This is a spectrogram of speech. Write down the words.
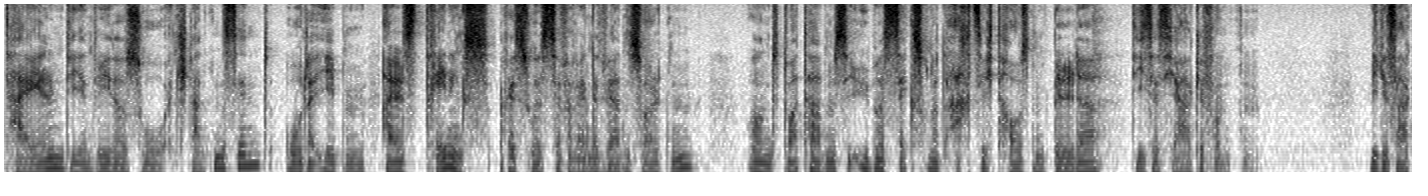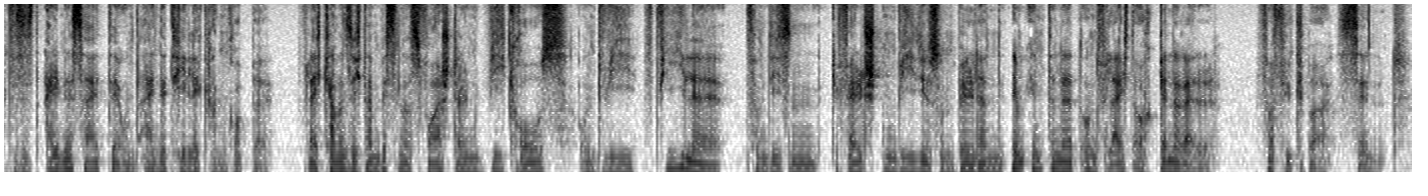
teilen, die entweder so entstanden sind oder eben als Trainingsressource verwendet werden sollten und dort haben sie über 680.000 Bilder dieses Jahr gefunden. Wie gesagt, das ist eine Seite und eine Telegram-Gruppe. Vielleicht kann man sich da ein bisschen was vorstellen, wie groß und wie viele von diesen gefälschten Videos und Bildern im Internet und vielleicht auch generell verfügbar sind.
